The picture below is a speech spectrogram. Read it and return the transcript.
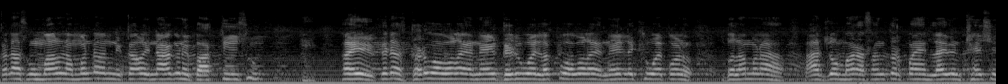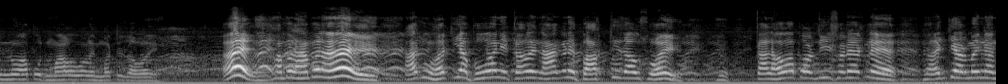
કદાચ હું માલના મંડળની કાળી નાગણી ભાગતી છું. હા, કદાચ ઘડવા વાળાએ નહીં ઘડ્યું હોય લખવા વાળાએ નહીં લખ્યું હોય, પણ ભલામણા, આ જો મારા શંકર પાસે લાવીને ખેંચીને ન આપું તો માળો વાળે મટી જાવ હે, સાંભળ સાંભળ, હે. આજ હું હત્યા ભુવાની કાળી નાગણી ભાગતી જ આવું છું, હે. કાલ હવા પર દી સડે એટલે અગિયાર મહિના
